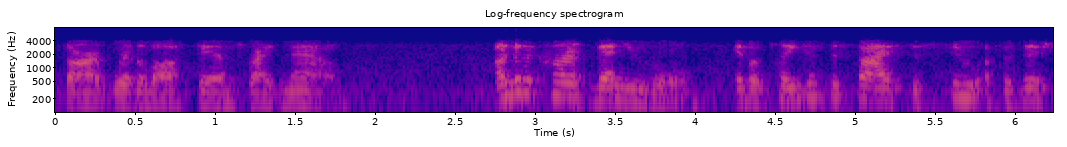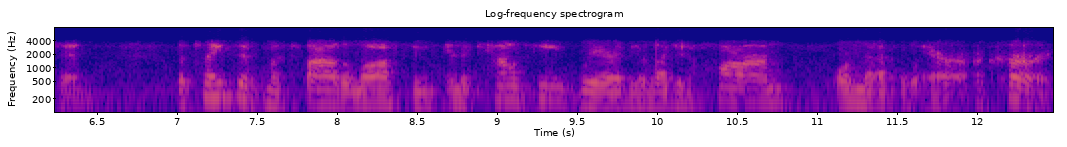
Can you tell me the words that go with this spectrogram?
start where the law stands right now. Under the current venue rule, if a plaintiff decides to sue a physician, the plaintiff must file the lawsuit in the county where the alleged harm or medical error occurred.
